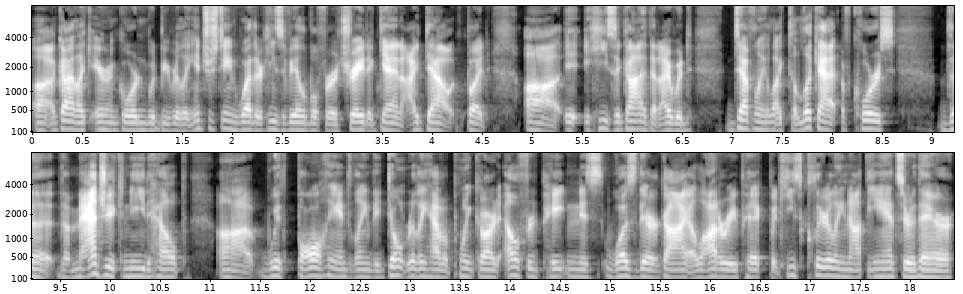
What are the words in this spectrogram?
uh, a guy like Aaron Gordon would be really interesting. Whether he's available for a trade, again, I doubt. But uh, it, he's a guy that I would definitely like to look at. Of course, the the Magic need help uh, with ball handling. They don't really have a point guard. Elfrid Payton is was their guy, a lottery pick, but he's clearly not the answer there.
